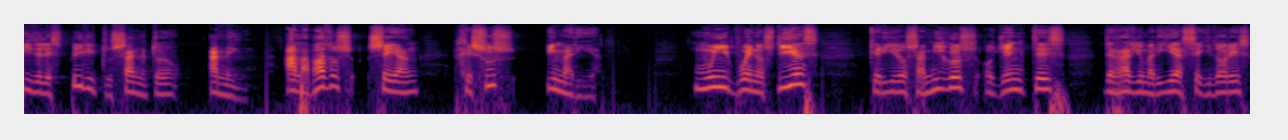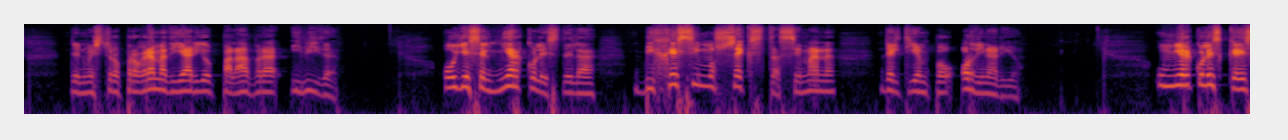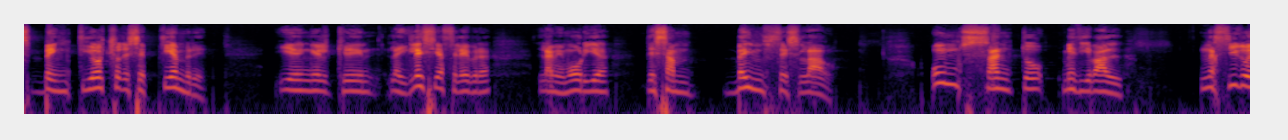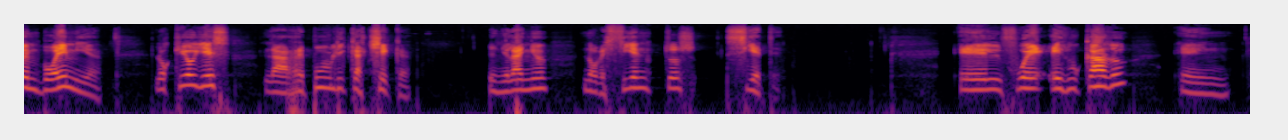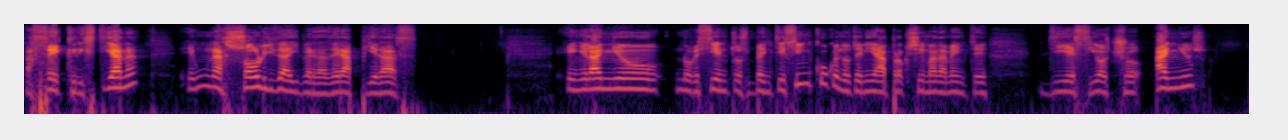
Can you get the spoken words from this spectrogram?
y del Espíritu Santo. Amén. Alabados sean Jesús y María. Muy buenos días, queridos amigos, oyentes de Radio María, seguidores de nuestro programa diario Palabra y Vida. Hoy es el miércoles de la vigésimo sexta semana del tiempo ordinario. Un miércoles que es 28 de septiembre, y en el que la Iglesia celebra la memoria de San Venceslao, un santo medieval nacido en Bohemia, lo que hoy es la República Checa, en el año 907. Él fue educado en la fe cristiana, en una sólida y verdadera piedad, en el año 925, cuando tenía aproximadamente dieciocho años,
